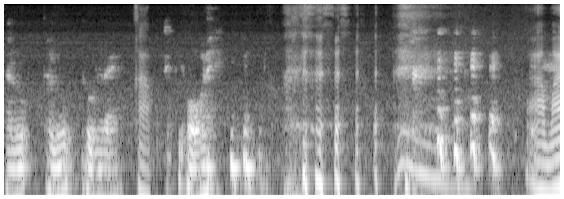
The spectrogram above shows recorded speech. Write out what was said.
ทะลุทะลุทุนเลย ครับพี่โอเลยเอามา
